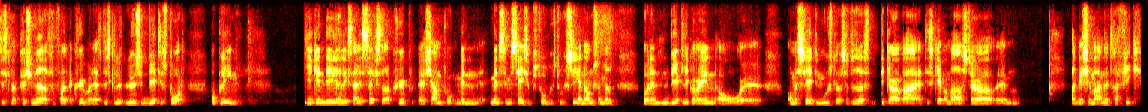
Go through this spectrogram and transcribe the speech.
det skal være passioneret for folk, der køber det. Altså det skal løse et virkelig stort problem igen, det er heller ikke særlig sexet at købe øh, shampoo, men mens det massagepistol, hvis du kan se annoncer med, hvordan den virkelig går ind og, øh, og masserer dine muskler osv., det gør jo bare, at det skaber meget større øh, engagement og trafik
